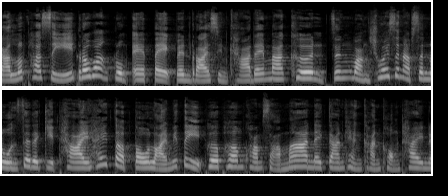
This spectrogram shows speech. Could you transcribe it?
การลดภาษี ระหว่างกลุ่มเอเปกเป็นรายสินค้าได้มากขึ้น จึงหวังช่วยสนับสนุนเศรษฐกิจไทยให้เติบโตหลายมิติ เพื่อเพิ่มความสามารถในการแข่งขันของไทยใน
